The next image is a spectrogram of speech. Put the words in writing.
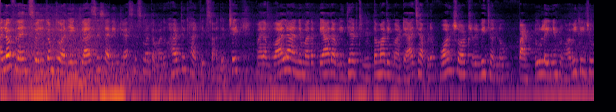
Hello friends welcome to Aryan classes Aryan ક્લાસીસમાં તમારું હાર્દિક હાર્દિક સ્વાગત છે. મારા વાલા અને મારા પ્યારા વિદ્યાર્થીઓ તમારી માટે આજે આપણે વન શોર્ટ રિવિઝનનો પાર્ટ ટુ લઈને હું આવી ગઈ છું.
